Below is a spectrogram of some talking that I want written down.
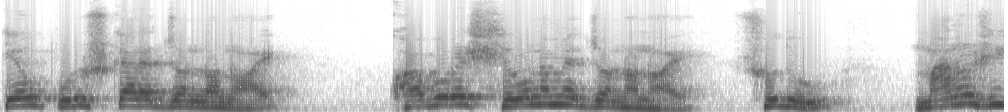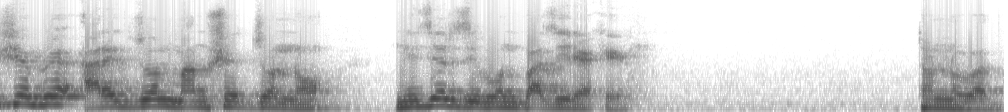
কেউ পুরস্কারের জন্য নয়, খবরের শিরোনামের জন্য নয়, শুধু মানুষ হিসেবে আরেকজন মানুষের জন্য নিজের জীবন বাজি রাখে। ধন্যবাদ।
